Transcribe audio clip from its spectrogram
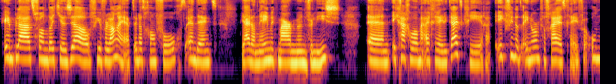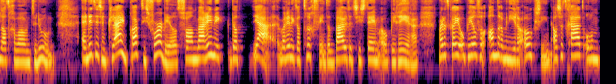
in plaats van dat je zelf je verlangen hebt en dat gewoon volgt en denkt: ja, dan neem ik maar mijn verlies. En ik ga gewoon mijn eigen realiteit creëren. Ik vind dat enorm veel vrijheid geven om dat gewoon te doen. En dit is een klein praktisch voorbeeld van waarin ik dat, ja, waarin ik dat terugvind. Dat buiten het systeem opereren. Maar dat kan je op heel veel andere manieren ook zien. Als het gaat om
